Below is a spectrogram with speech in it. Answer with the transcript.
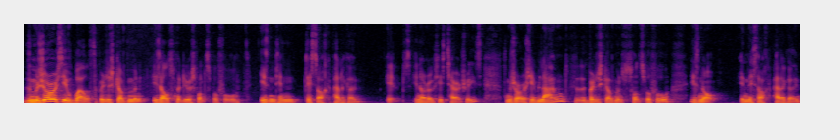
the majority of wealth the British government is ultimately responsible for isn't in this archipelago. It's in our overseas territories. The majority of land that the British government is responsible for is not in this archipelago.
